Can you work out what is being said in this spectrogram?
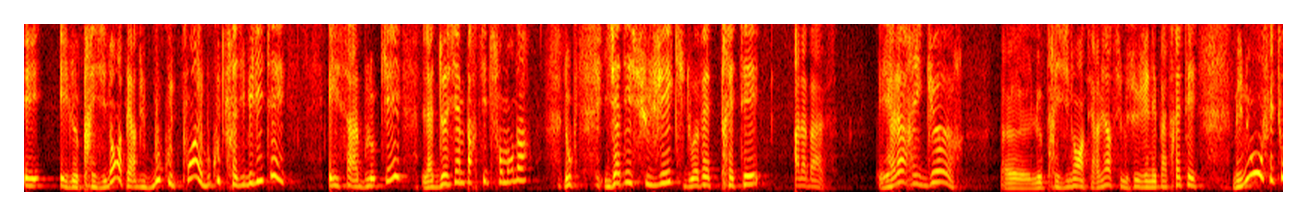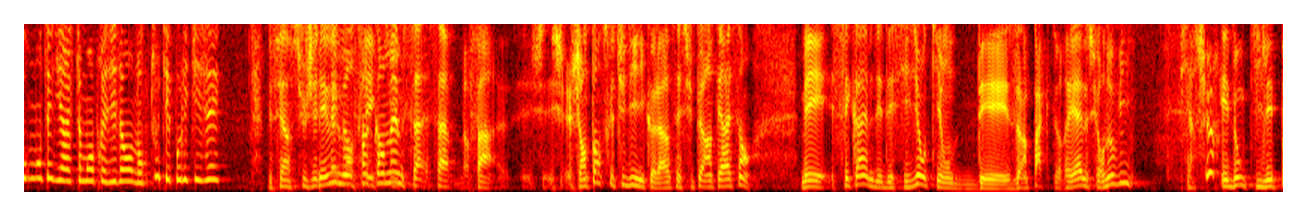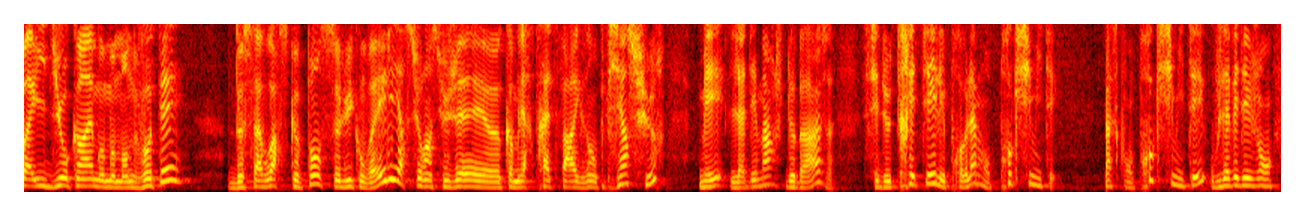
Et, et le président a perdu beaucoup de points et beaucoup de crédibilité. Et ça a bloqué la deuxième partie de son mandat. Donc il y a des sujets qui doivent être traités à la base. Et à la rigueur, euh, le président intervient si le sujet n'est pas traité. Mais nous, on fait tout remonter directement au président, donc tout est politisé. Mais c'est un sujet. Mais oui, mais enfin, quand même, ça, ça- enfin, j'entends ce que tu dis, Nicolas, hein, c'est super intéressant. Mais c'est quand même des décisions qui ont des impacts réels sur nos vies. Bien sûr. Et donc, il n'est pas idiot quand même au moment de voter de savoir ce que pense celui qu'on va élire sur un sujet euh, comme les retraites, par exemple. Bien sûr, mais la démarche de base, c'est de traiter les problèmes en proximité. Parce qu'en proximité, vous avez des gens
